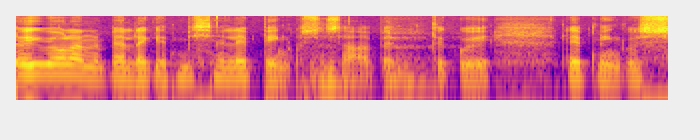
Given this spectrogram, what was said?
ei oleneb jällegi, et mis sinna lepingusse saab, et kui lepingus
